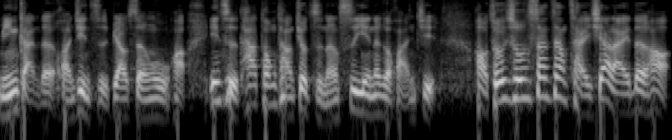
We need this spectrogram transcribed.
敏感的环境指标生物哈，因此它通常就只能适应那个环境。好，所以说山上采下来的哈。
